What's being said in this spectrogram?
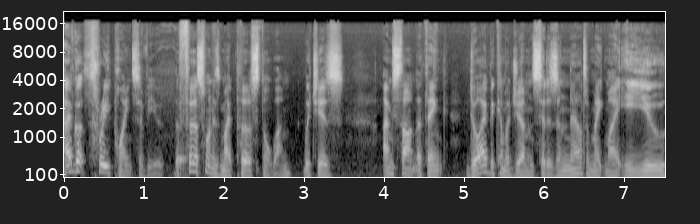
I've got three points of view. The first one is my personal one, which is I'm starting to think, do I become a German citizen now to make my EU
